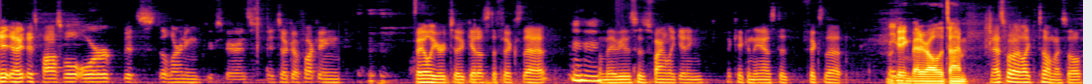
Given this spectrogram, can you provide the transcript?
It, uh, it's possible, or it's a learning experience. It took a fucking failure to get us to fix that. Mm-hmm. So maybe this is finally getting a kick in the ass to fix that. We're Maybe. getting better all the time. That's what I like to tell myself.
